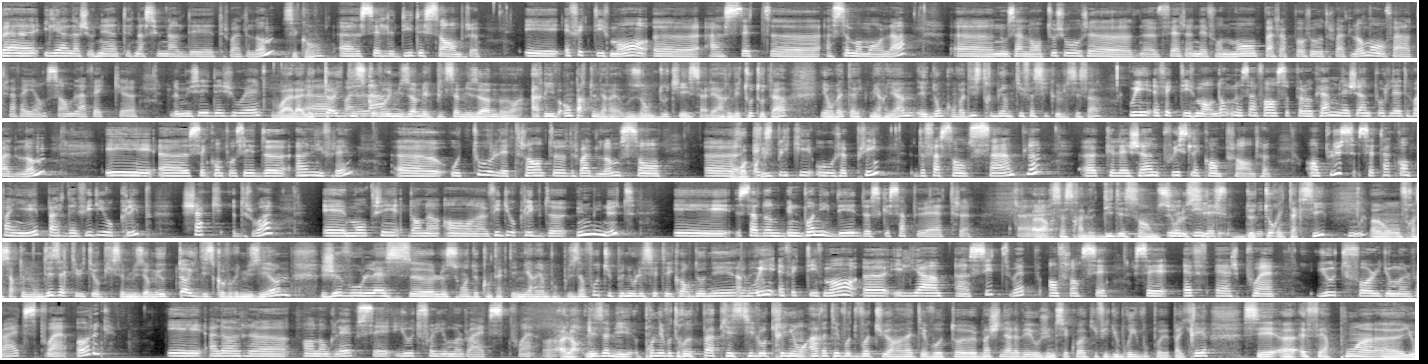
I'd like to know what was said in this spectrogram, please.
Ben, il y a la journée internationale des droits de l'homme. C'est quand? Euh, C'est le 10 décembre. Et effectivement, euh, à, cette, euh, à ce moment-là, Euh, nous allons toujours euh, faire un événement par rapport aux droits de l'homme. On va travailler ensemble avec euh, le musée des jouets. Voilà, le Euh, Toy voilà. Discovery Museum et le Pixel Museum euh, arrivent en partenariat. Vous en doutiez, ça allait arriver tôt ou tard. Et on va être avec Myriam. Et donc, on va distribuer un petit fascicule, c'est ça? Oui, effectivement. Donc, nous avons ce programme, Les jeunes pour les droits de l'homme. Et euh, c'est composé d'un livret euh, où tous les 30 droits de l'homme sont euh, expliqués ou repris de façon simple, euh, que les jeunes puissent les comprendre. En plus, c'est accompagné par des vidéoclips. Chaque droit est montré dans un, en un vidéoclip de une minute et ça donne une bonne idée de ce que ça peut être. Euh, Alors, ça sera le 10 décembre sur le le, 10 site de oui. Mhm. Tour et Taxi. Euh, on fera certainement des activités au Pixel Museum et au Toy Discovery Museum. Je vous laisse euh, le soin de contacter Myriam pour plus d'infos. Tu peux nous laisser tes coordonnées Myriam? Oui, effectivement, il y a un site web en français, c'est fr.youthforhumanrights.org. Et alors, euh, en anglais, c'est youthforhumanrights.org. Alors, les amis, prenez votre papier, stylo, crayon, arrêtez votre voiture, arrêtez votre euh, machine à laver ou je ne sais quoi qui fait du bruit, vous pouvez pas écrire. C'est euh, fr.youtforhum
